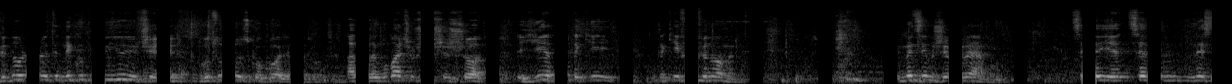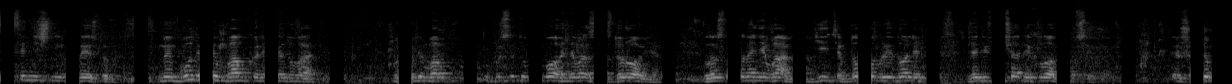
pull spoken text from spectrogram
Відновлювати не копіюючи гуцульську коляду, але побачивши, що є такий, такий феномен. Ми цим живемо. Це, є, це не сценічний виступ. Ми будемо вам колядувати. Будемо вам попросити Бога для вас здоров'я, благословення вам, дітям, доброї долі для дівчат і хлопців. Щоб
